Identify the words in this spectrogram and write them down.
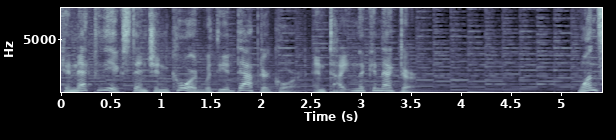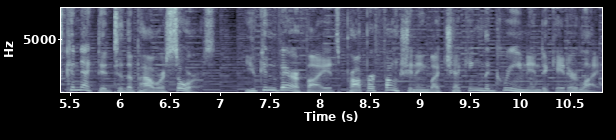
Connect the extension cord with the adapter cord and tighten the connector. Once connected to the power source, you can verify its proper functioning by checking the green indicator light.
